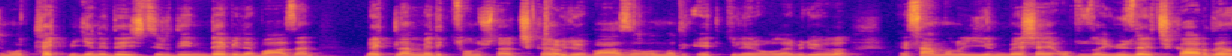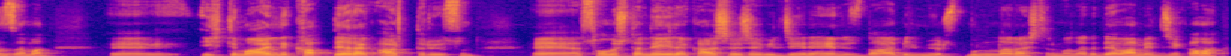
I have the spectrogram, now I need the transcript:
Şimdi o tek bir geni değiştirdiğinde bile bazen beklenmedik sonuçlar çıkabiliyor. Bazı olmadık etkileri olabiliyordu. E sen bunu 25'e, 30'a, 100'e çıkardığın zaman e, ihtimalini katlayarak arttırıyorsun. E, sonuçta neyle karşılaşabileceğini henüz daha bilmiyoruz. Bunun araştırmaları devam edecek ama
